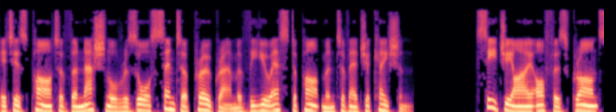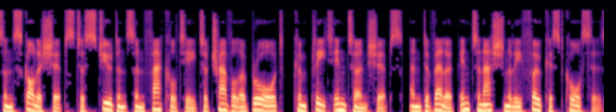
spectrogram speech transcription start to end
It is part of the National Resource Center program of the U.S. Department of Education. CGI offers grants and scholarships to students and faculty to travel abroad, complete internships, and develop internationally focused courses.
